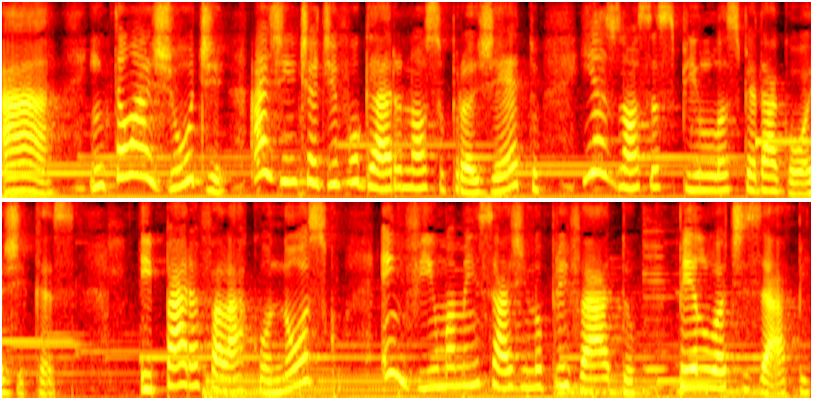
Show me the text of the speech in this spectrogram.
Ah, então ajude a gente a divulgar o nosso projeto e as nossas pílulas pedagógicas. E para falar conosco, envie uma mensagem no privado pelo WhatsApp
